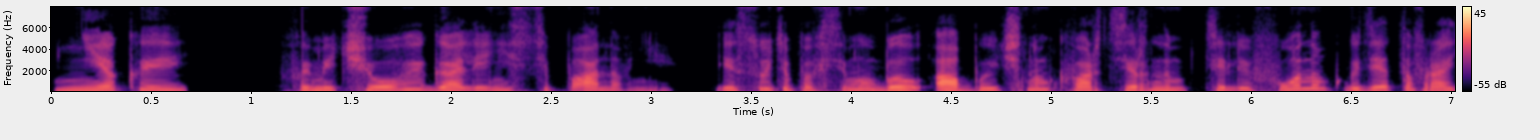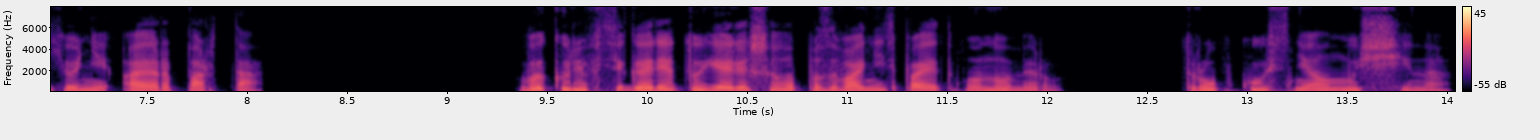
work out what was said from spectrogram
некой Фомичевой Галине Степановне и, судя по всему, был обычным квартирным телефоном где-то в районе аэропорта. Выкурив сигарету, я решила позвонить по этому номеру. Трубку снял мужчина.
